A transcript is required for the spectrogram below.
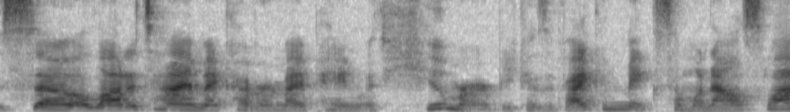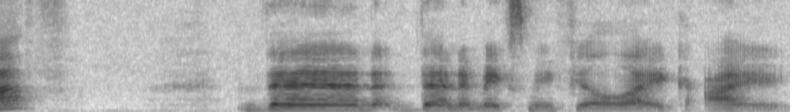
So a lot of time I cover my pain with humor because if I can make someone else laugh, then then it makes me feel like I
